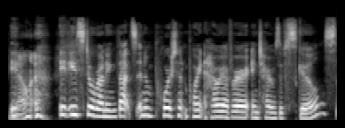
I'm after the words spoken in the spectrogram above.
You It- know. It is still running. That's an important point, however, in terms of skills,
